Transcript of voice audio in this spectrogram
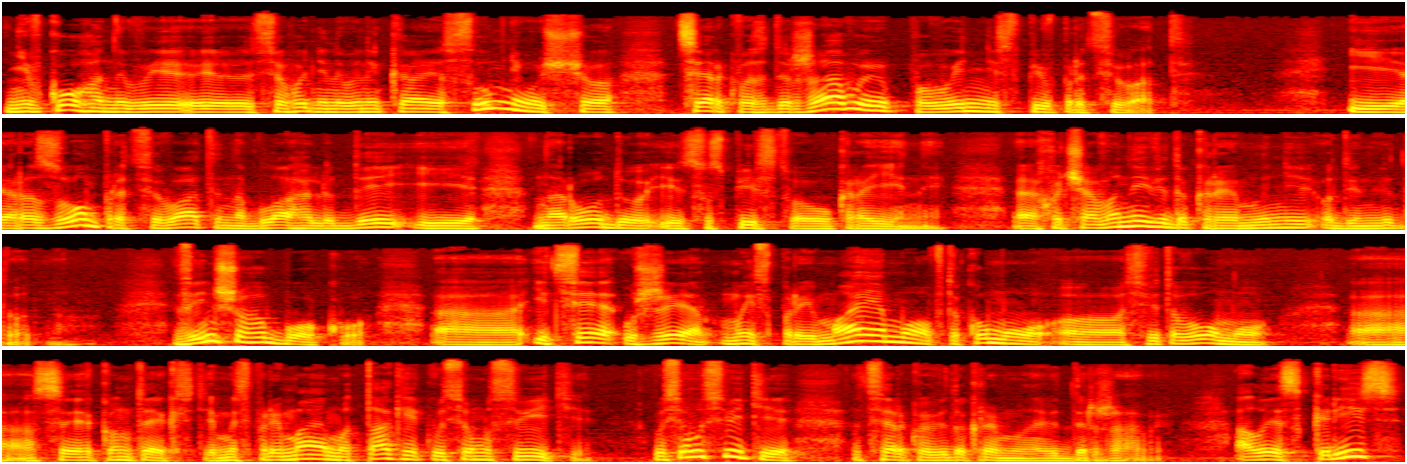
ні в кого не ви, е, сьогодні не виникає сумніву, що церква з державою повинні співпрацювати і разом працювати на благо людей і народу, і суспільства України, Е, хоча вони відокремлені один від одного. З іншого боку, е, і це вже ми сприймаємо в такому е, світовому е, контексті. Ми сприймаємо так, як в усьому світі. У всьому світі церква відокремлена від держави, але скрізь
